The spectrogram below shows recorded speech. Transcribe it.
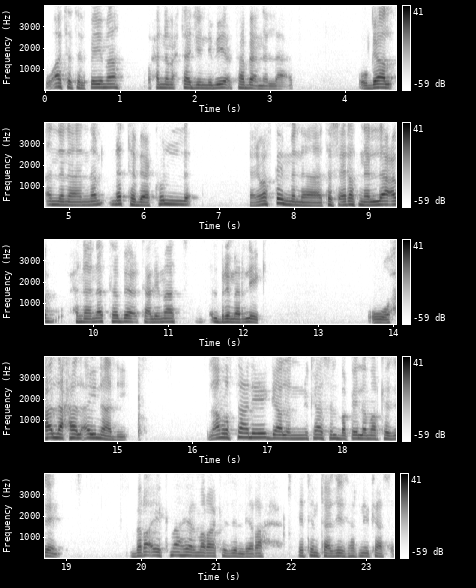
وأتت القيمة وحنا محتاجين نبيع فبعنا اللاعب. وقال إننا نتبع كل يعني واثقين من تسعيرتنا للاعب وحنا نتبع تعليمات البريمير ليج. وحالنا حال أي نادي الأمر الثاني قال إن نيوكاسل بقي له مركزين. برأيك ما هي المراكز اللي راح يتم تعزيزها في نيوكاسل؟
